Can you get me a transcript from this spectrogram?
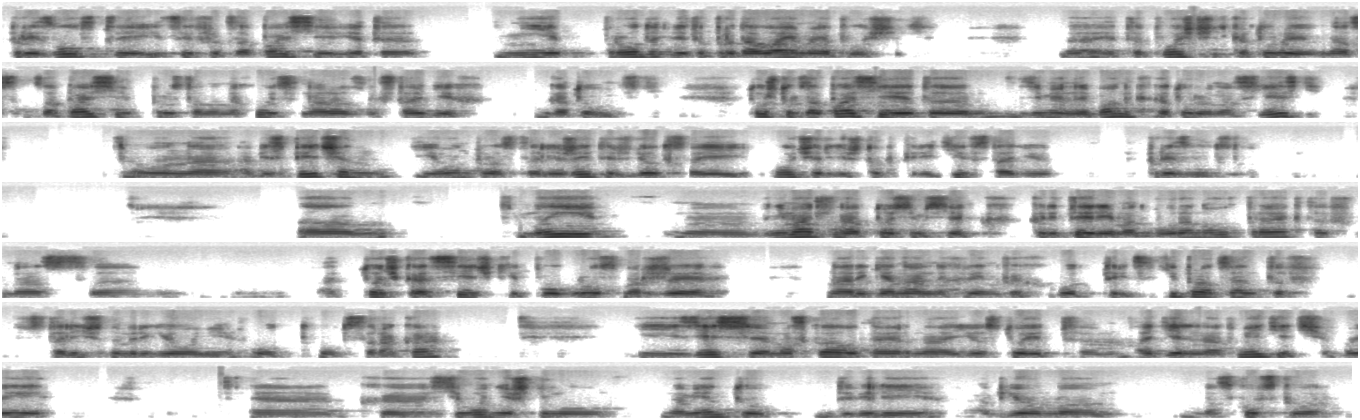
производстве и цифры в запасе – это не прода, это продаваемая площадь. Да, это площадь, которая у нас в запасе, просто она находится на разных стадиях готовности. То, что в запасе, это земельный банк, который у нас есть, он обеспечен, и он просто лежит и ждет своей очереди, чтобы перейти в стадию производства. Мы э, внимательно относимся к критериям отбора новых проектов. У нас э, точка отсечки по гросс-марже на региональных рынках от 30%, в столичном регионе от, от 40%. И здесь Москва, вот, наверное, ее стоит э, отдельно отметить. Мы э, к сегодняшнему моменту довели объем э, московского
